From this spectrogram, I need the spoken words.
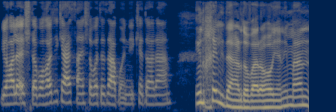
یا حالا اشتباهاتی که هستن اشتباهات زبانی که دارم. این خیلی دردآوره ها. یعنی من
